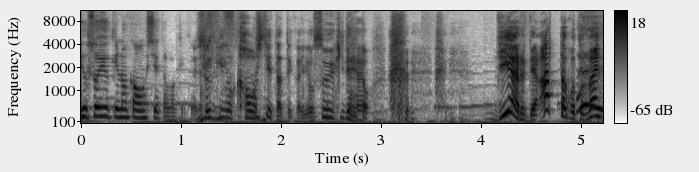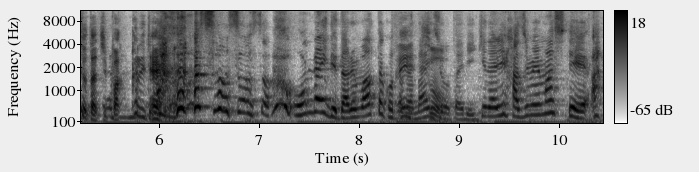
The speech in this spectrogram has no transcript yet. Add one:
よそ行きの顔してたわけですよね。よそ行きの顔してたっていうかよそ行きだよ。リアルで会ったことない人たちばっかりだよ。そうそうそう。オンラインで誰も会ったことがない状態でいきなり始めましてあ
